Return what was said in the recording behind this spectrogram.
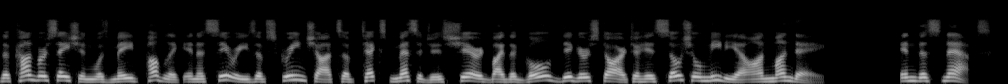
The conversation was made public in a series of screenshots of text messages shared by the Gold Digger star to his social media on Monday. In the snaps,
